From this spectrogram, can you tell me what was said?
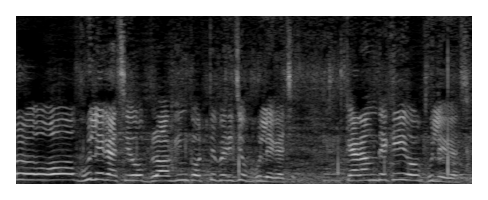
ও ও ভুলে গেছে। ও ব্লগিং করতে পেরেছে ও ভুলে গেছে। ক্যারাম দেখেই ও ভুলে গেছে।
